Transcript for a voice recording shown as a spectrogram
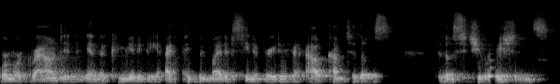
were more grounded in the community, I think we might have seen a very different outcome to those, to those situations.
